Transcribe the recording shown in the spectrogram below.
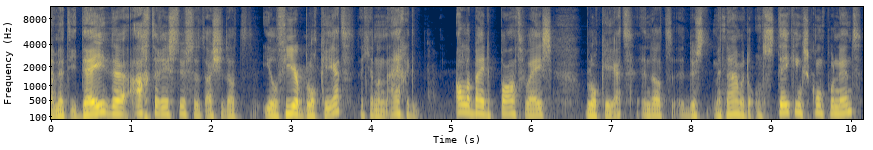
En het idee erachter is dus dat als je dat IL-4 blokkeert, dat je dan eigenlijk allebei de pathways blokkeert. En dat dus met name de ontstekingscomponent,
